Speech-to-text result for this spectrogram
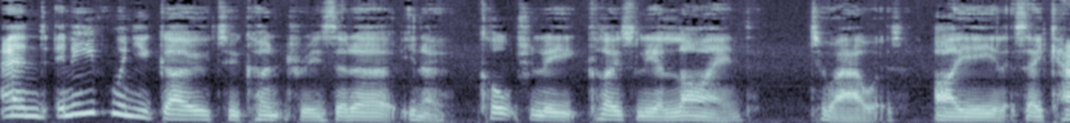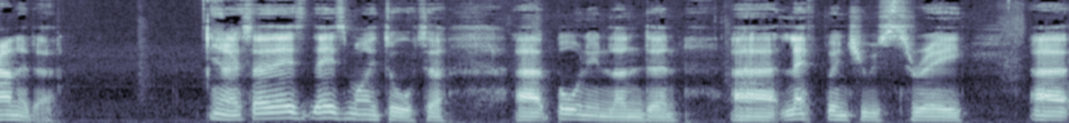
And and even when you go to countries that are you know culturally closely aligned to ours, i.e., let's say Canada. You know, so there's there's my daughter, uh, born in London, uh, left when she was three, uh,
